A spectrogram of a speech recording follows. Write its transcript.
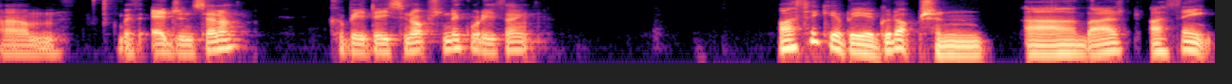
um, with edge and centre. Could be a decent option, Nick. What do you think? I think it'd be a good option, um, but I, I think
